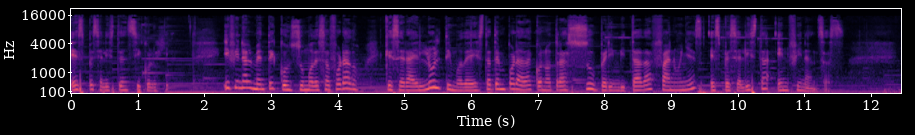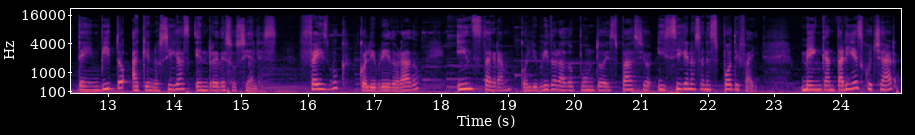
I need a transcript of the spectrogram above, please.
especialista en psicología. Y finalmente Consumo Desaforado, que será el último de esta temporada con otra súper invitada, Fan Núñez, especialista en finanzas. Te invito a que nos sigas en redes sociales. Facebook, Colibrí Dorado, Instagram, colibridorado.espacio y síguenos en Spotify. Me encantaría escuchar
